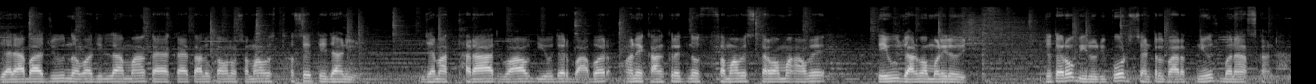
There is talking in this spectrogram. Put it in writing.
જ્યારે આ બાજુ નવા જિલ્લામાં કયા કયા તાલુકાઓનો સમાવેશ થશે તે જાણીએ. જેમાં થરાદ, વાવ, દિયોદર, બાબર અને કાંકરેજનો સમાવેશ કરવામાં આવે તેવું જાણવા મળી રહ્યું છે. જોતા રહો bureau report central Bharat news Banaskantha.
